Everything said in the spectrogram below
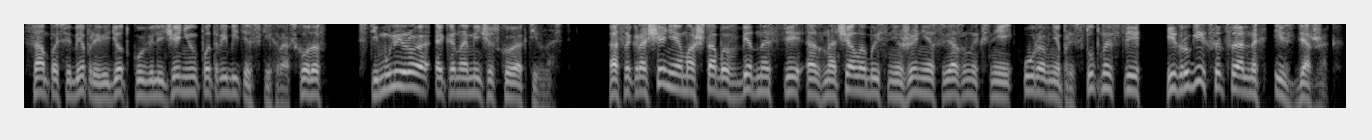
сам по себе приведет к увеличению потребительских расходов стимулируя экономическую активность. А сокращение масштабов бедности означало бы снижение связанных с ней уровня преступности и других социальных издержек.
